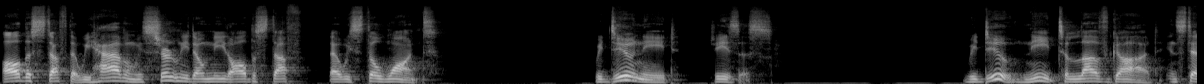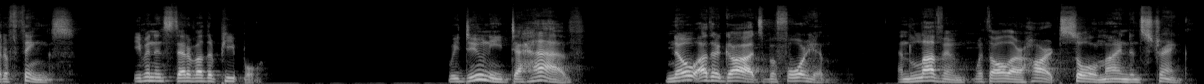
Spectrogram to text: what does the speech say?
all the stuff that we have, and we certainly don't need all the stuff that we still want. We do need Jesus. We do need to love God instead of things, even instead of other people. We do need to have no other gods before Him and love Him with all our heart, soul, mind, and strength.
